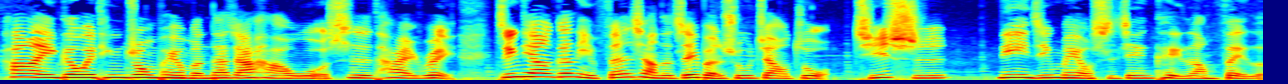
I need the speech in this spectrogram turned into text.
嗨，各位听众朋友们，大家好，我是泰瑞。今天要跟你分享的这本书叫做《其实你已经没有时间可以浪费了》。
